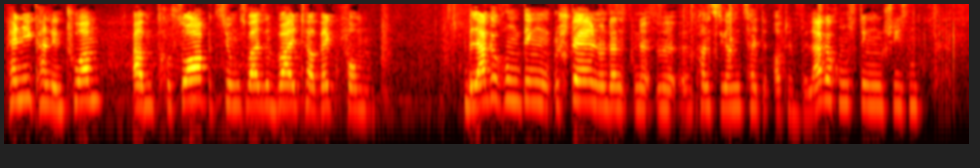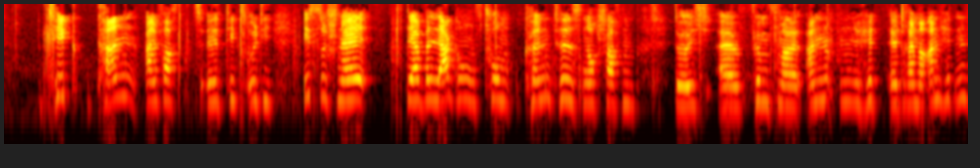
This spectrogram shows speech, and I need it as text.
Penny kann den Turm am Tresor beziehungsweise weiter weg vom Belagerungsding stellen und dann ne, ne, kannst du die ganze Zeit auf den Belagerungsding schießen. Tick kann einfach, äh, Ticks Ulti ist so schnell. Der Belagerungsturm könnte es noch schaffen durch äh, fünfmal an, hit, äh, dreimal anhitten,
